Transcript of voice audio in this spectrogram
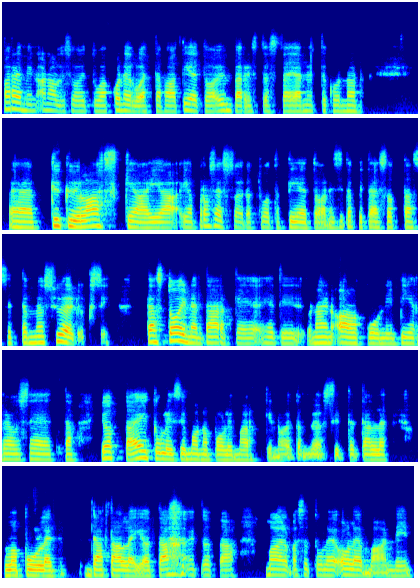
paremmin analysoitua koneluettavaa tietoa ympäristöstä ja nyt kun on kyky laskea ja, ja prosessoida tuota tietoa, niin sitä pitäisi ottaa sitten myös hyödyksi. Tässä toinen tärkeä heti näin alkuun niin piirre on se, että jotta ei tulisi monopolimarkkinoita myös sitten tälle lopulle datalle, jota, jota maailmassa tulee olemaan, niin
